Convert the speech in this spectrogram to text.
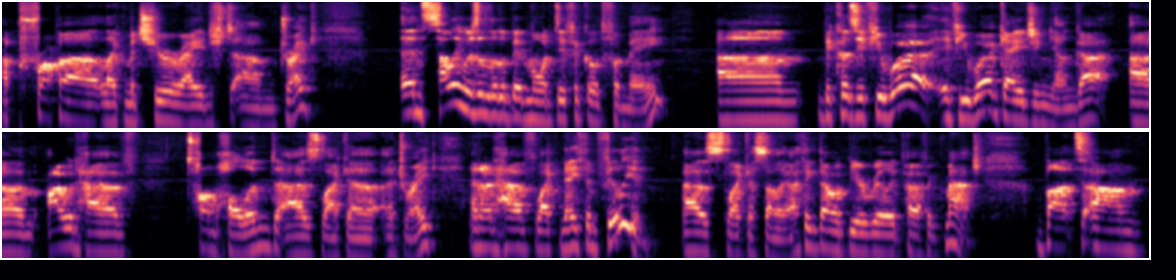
a proper, like mature aged um, Drake. And Sully was a little bit more difficult for me um, because if you were if you were gauging younger, um, I would have Tom Holland as like a, a Drake, and I'd have like Nathan Fillion as like a Sully. I think that would be a really perfect match. But um,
